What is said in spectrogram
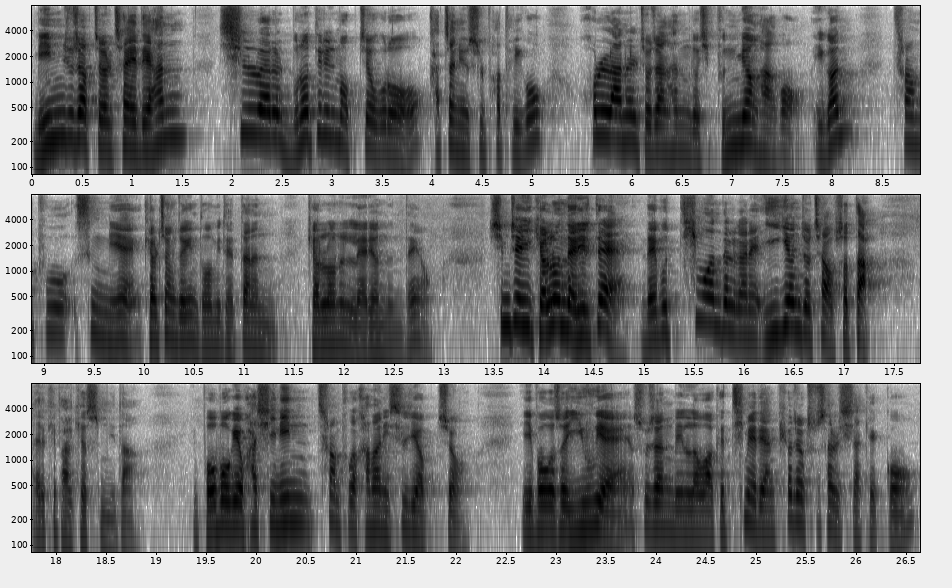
민주적 절차에 대한 신뢰를 무너뜨릴 목적으로 가짜 뉴스를 퍼뜨리고 혼란을 조장한 것이 분명하고 이건 트럼프 승리에 결정적인 도움이 됐다는 결론을 내렸는데요. 심지어 이 결론 내릴 때 내부 팀원들 간의 이견조차 없었다. 이렇게 밝혔습니다. 보복의 화신인 트럼프가 가만히 있을 리 없죠. 이 보고서 이후에 수잔 밀러와 그 팀에 대한 표적 수사를 시작했고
